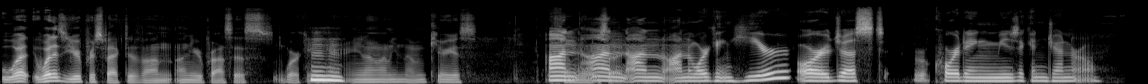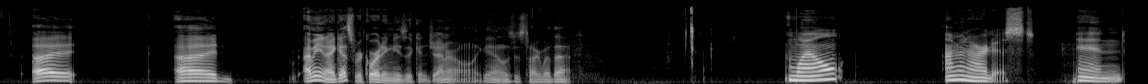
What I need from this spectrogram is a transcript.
what what is your perspective on on your process working? Mhm. Here? You know, I mean, I'm curious. on on side. on on working here or just recording music in general Uh, uh, I mean, I guess recording music in general. Like, yeah, let's just talk about that. well i'm an artist and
